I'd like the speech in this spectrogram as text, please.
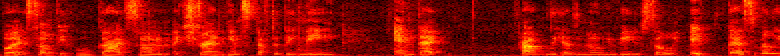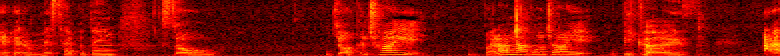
But some people got some extravagant stuff that they made and that probably has a million views. So it that's really a hit or miss type of thing. So y'all can try it but i'm not gonna try it because i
